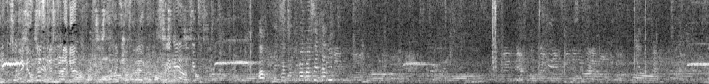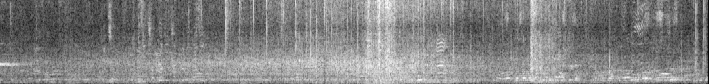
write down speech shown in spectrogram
Mais pourquoi ils se cassent pas la gueule Mais mais en fait... Ah, mais voici qui va passer?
